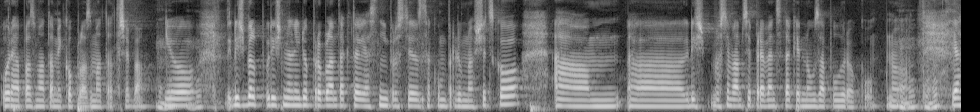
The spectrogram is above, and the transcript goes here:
urea plazmata, mykoplazmata třeba. Mm. Jo, mhm. když, byl, když měl někdo problém, tak to je jasný, prostě sakumprdum na všecko. A uh, když vlastně vám si prevence, tak jednou za půl roku. No. Mm. Já,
